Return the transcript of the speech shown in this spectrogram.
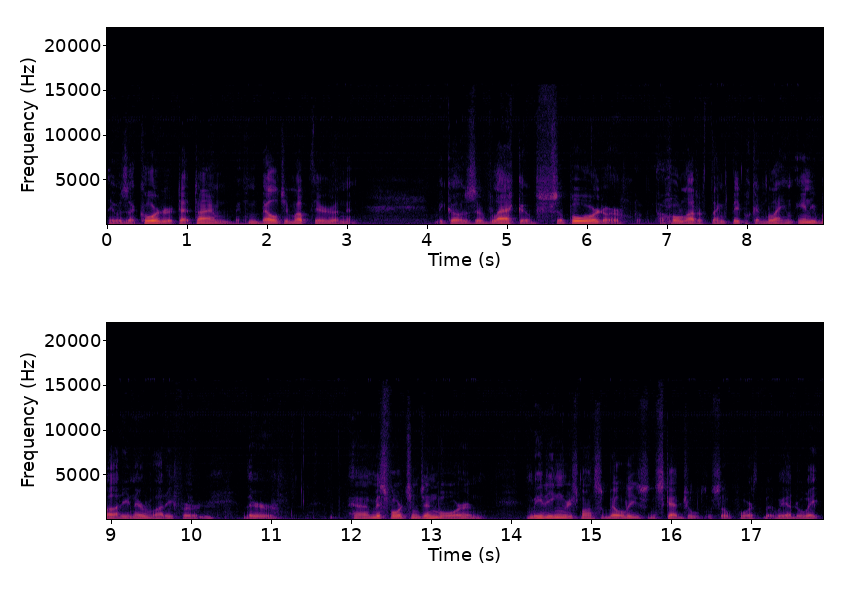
There was a quarter at that time from Belgium up there, and then because of lack of support or a whole lot of things, people can blame anybody and everybody for their uh, misfortunes in war and meeting responsibilities and schedules and so forth. But we had to wait.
